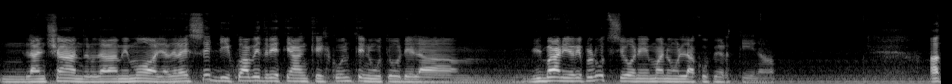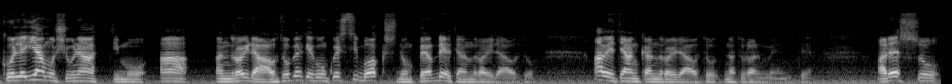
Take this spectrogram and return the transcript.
lanciandolo dalla memoria della SD qua vedrete anche il contenuto della, del brano in riproduzione ma non la copertina. Colleghiamoci un attimo a Android Auto perché con questi box non perdete Android Auto. Avete anche Android Auto naturalmente. Adesso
